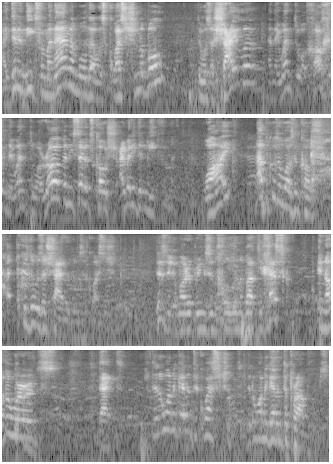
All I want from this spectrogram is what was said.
I didn't eat from an animal that was questionable. There was a shaila, and they went to a chachim, they went to a rav, and he said it's kosher. I really didn't eat from it. Why? Not because it wasn't kosher, because there was a shaila, there was a question. This is the Gemara brings in chulin about Yecheskel. In other words, that he didn't want to get into questions, he didn't want to get into problems.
